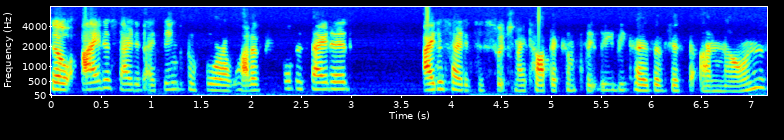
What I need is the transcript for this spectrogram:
so I decided. I think before a lot of people decided, I decided to switch my topic completely because of just the unknowns.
